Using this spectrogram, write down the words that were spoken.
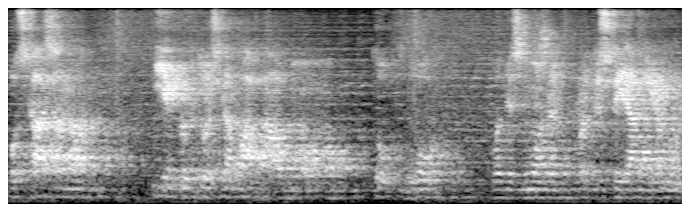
Бо сказано, якби хтось напав на одного, то вдвох вони зможуть протистояти йому.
